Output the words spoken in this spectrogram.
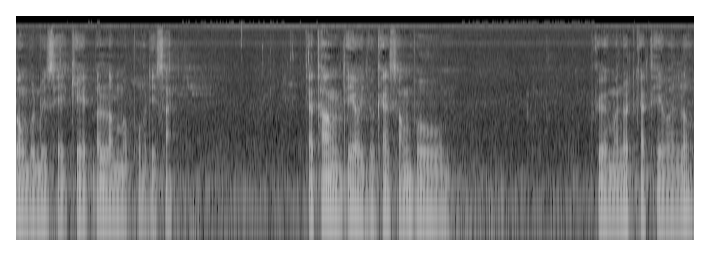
วงบุญวิเศษเขตบรมโพธิสัตว์ จะท่องเที่ยวอยู่แค่สองภูมิ คือมนุษย์กับเทวโลก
